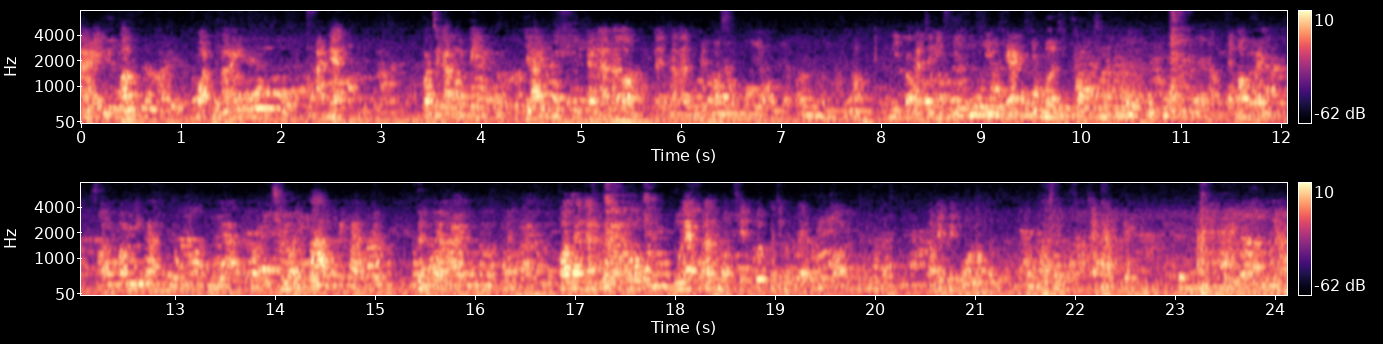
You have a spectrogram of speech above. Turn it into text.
หายหรือว่าปลอดภัยอันเนี้ย ก็จะกลับมาเป็นคุณยายดังนั้นเราในฐานะที่เป็นอสมนี่อาจจะมีทีมทีมแคร์ทีมเมอร์ที่ทำช่วยดูจะต้องไปสอนเขาวิธีการยกคุณยากไปช่วยบ้างในการยกขึ้นไปเพราะถ้างั้นดูแลคนนั้นหมดเสร็จปุ๊บก็จะมาดูแลคนนี้ต่อเราไม่เป็นหัวเรากระดูกเราช่วยจัดการยกคุณยา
